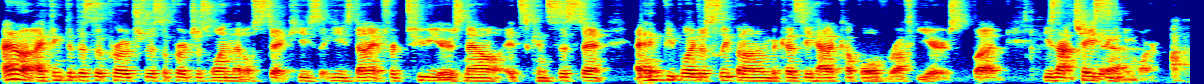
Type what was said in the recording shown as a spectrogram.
I don't know. I think that this approach, this approach is one that'll stick. He's he's done it for two years now. It's consistent. I think people are just sleeping on him because he had a couple of rough years, but he's not chasing yeah. anymore. Uh,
